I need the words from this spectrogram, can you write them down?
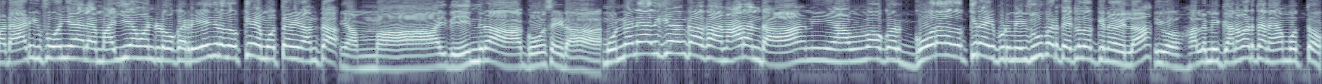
మా డాడీకి ఫోన్ చేయాలి. మా అయ్యేమంటాడు ఒక రేంజ్లో తొక్కినాయి మొత్తం ఇదంతా. అమ్మా ఇది ఏందిరా గోసైడా మొన్ననే అలికినాం కాక నారంతా నీ అవ్వ ఒక ఘోరంగా దొక్కినాయి ఇప్పుడు మీకు చూపెడితే ఎట్లా తొక్కినావు ఇలా? ఇగో అలా మీకు కనబడతానే మొత్తం?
